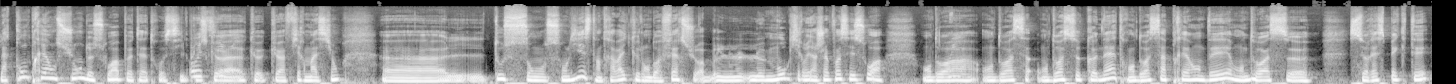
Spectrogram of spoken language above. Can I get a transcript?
la compréhension de soi peut-être aussi, plus Aussi, que, oui. que, que affirmation. Euh, tous sont, sont liés. C'est un travail que l'on doit faire sur le, le mot qui revient à chaque fois, c'est soi. On doit, on doit, on doit se connaître, on doit s'appréhender, on doit se, se respecter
